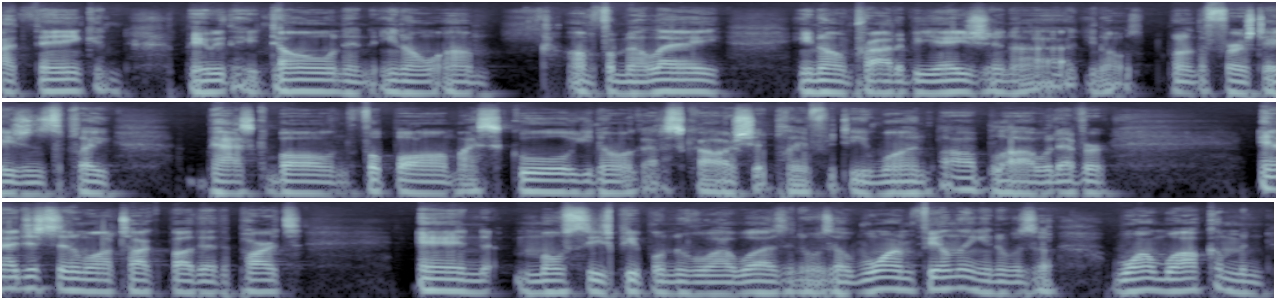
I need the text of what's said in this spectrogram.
I, think, and maybe they don't. And, you know, um, I'm from LA, you know, I'm proud to be Asian. Uh, you know, one of the first Asians to play basketball and football in my school. You know, I got a scholarship playing for D1, blah, blah, whatever. And I just didn't want to talk about the other parts. And most of these people knew who I was. And it was a warm feeling and it was a warm welcome and,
